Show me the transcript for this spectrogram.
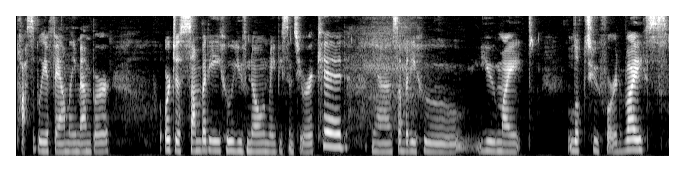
possibly a family member or just somebody who you've known maybe since you were a kid and somebody who you might look to for advice.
